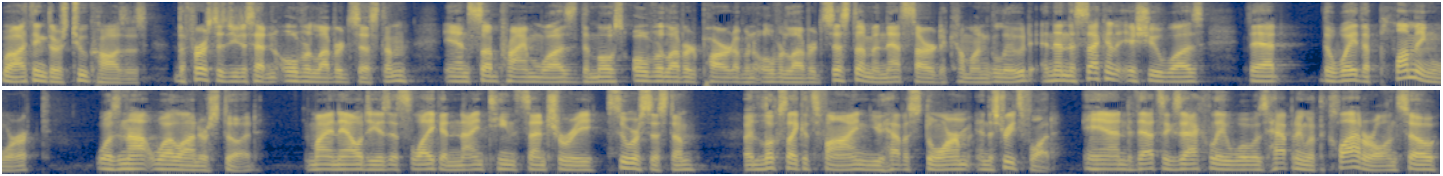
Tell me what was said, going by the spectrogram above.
Well, I think there's two causes. The first is you just had an over-levered system, and subprime was the most over-levered part of an over-levered system, and that started to come unglued. And then the second issue was that the way the plumbing worked was not well understood. My analogy is it's like a 19th century sewer system. It looks like it's fine. You have a storm and the streets flood. And that's exactly what was happening with the collateral. And so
